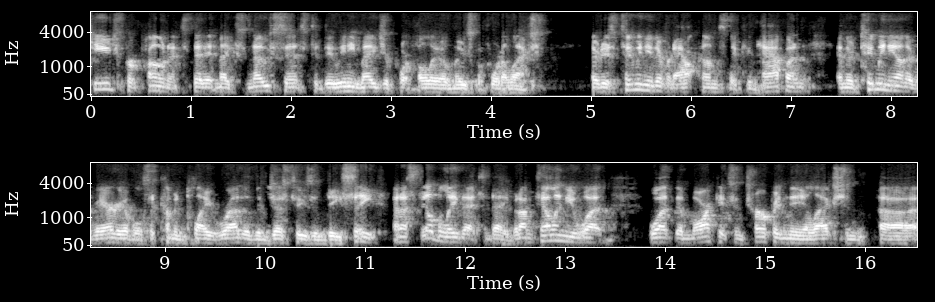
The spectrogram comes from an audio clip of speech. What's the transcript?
huge proponents that it makes no sense to do any major portfolio moves before the election. There are just too many different outcomes that can happen, and there are too many other variables that come in play rather than just who's in DC. And I still believe that today. But I'm telling you what what the market's interpreting the election uh,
